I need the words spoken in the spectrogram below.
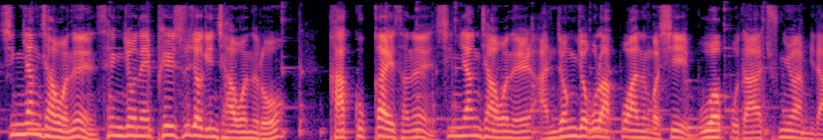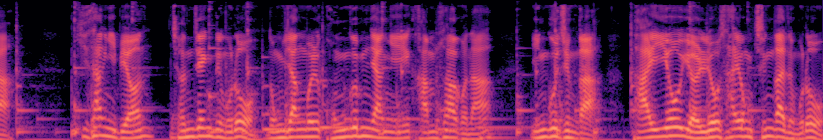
식량 자원은 생존의 필수적인 자원으로 각 국가에서는 식량 자원을 안정적으로 확보하는 것이 무엇보다 중요합니다. 기상이변, 전쟁 등으로 농작물 공급량이 감소하거나 인구 증가, 바이오 연료 사용 증가 등으로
